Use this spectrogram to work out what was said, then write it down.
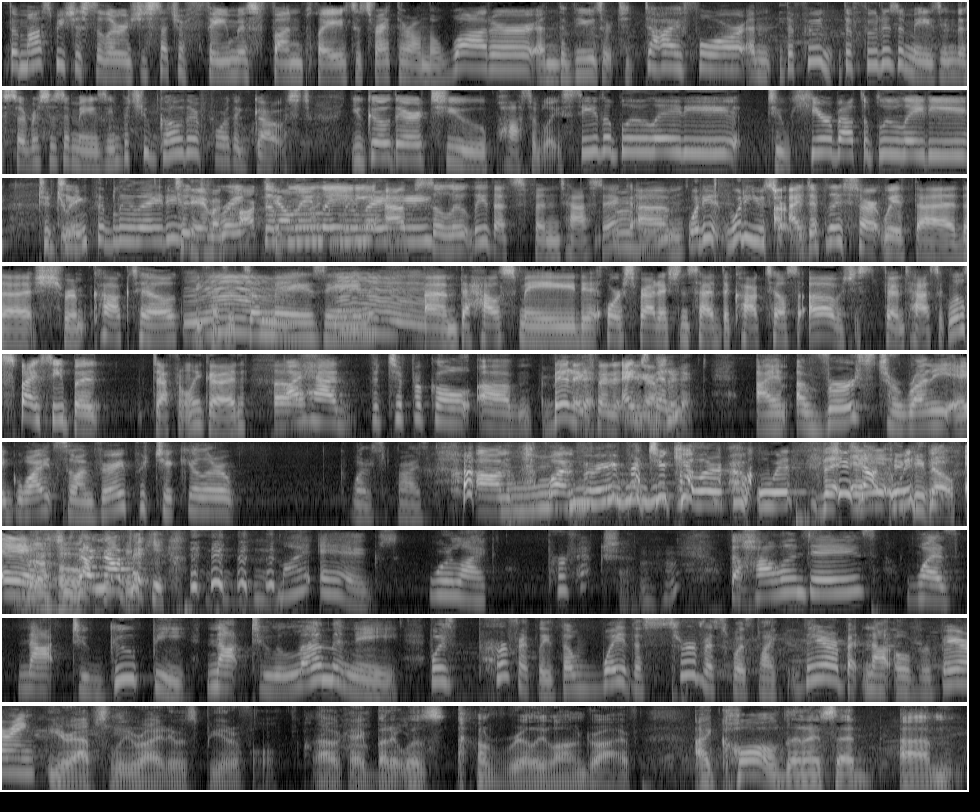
The Moss Beach Distillery is just such a famous, fun place. It's right there on the water, and the views are to die for. And the food, the food is amazing. The service is amazing. But you go there for the ghost. You go there to possibly see the Blue Lady, to hear about the Blue Lady, To drink the Blue Lady? to They have a drink the cocktail Blue Lady. Blue Lady? Absolutely, that's fantastic. Mhm. Um, what do you What do you serve? I definitely start with uh, the shrimp cocktail because it's Mm. amazing. Mm. Um, the house-made horseradish inside the cocktail. So, oh, it's just fantastic. A little spicy, but definitely good. I had the typical um, Benedict. Eggs Benedict, Eggs. Benedict. I am averse to runny egg whites, so I'm very particular. What a surprise! Um, well, I'm very particular with the She's not picky, with the though. No. She's not I'm not picky. My eggs were like perfection. The hollandaise was not too goopy, not too lemony. Was perfectly the way the service was like there, but not overbearing. You're absolutely right. It was beautiful. Okay, but it was a really long drive. I called and I said, um,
